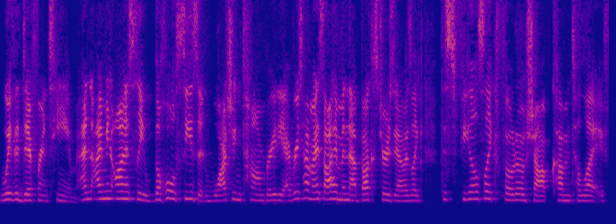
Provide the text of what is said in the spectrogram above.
with a different team. And I mean, honestly, the whole season watching Tom Brady, every time I saw him in that Bucs jersey, I was like, this feels like Photoshop come to life.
